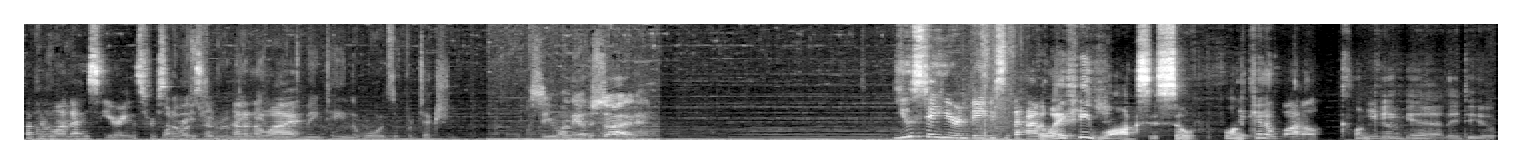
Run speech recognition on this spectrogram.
fucking Wanda has earrings for One some of us should reason. remain I don't know behind to why. maintain the wards of protection. See you on the other side. You stay here and babysit the house. The way he walks is so flunky. They kind of waddle. clunky. you know? Yeah, they do.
